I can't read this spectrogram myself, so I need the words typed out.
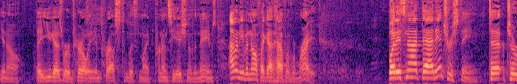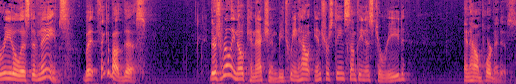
You know, uh, you guys were apparently impressed with my pronunciation of the names. I don't even know if I got half of them right. But it's not that interesting to, to read a list of names. But think about this there's really no connection between how interesting something is to read and how important it is.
